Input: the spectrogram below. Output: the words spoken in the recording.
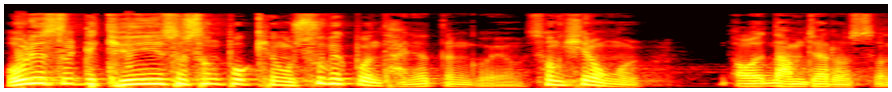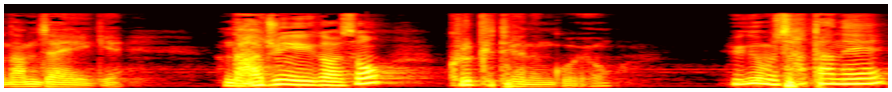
어렸을 때 계속 성폭행을 수백 번 다녔던 거예요. 성희롱을. 어, 남자로서, 남자에게. 나중에 가서 그렇게 되는 거예요. 이게 뭐 사탄의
